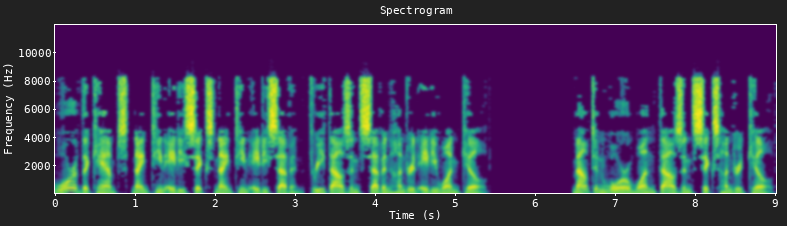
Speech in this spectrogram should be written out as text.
War of the Camps 1986–1987 3781 killed. Mountain War 1600 killed.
